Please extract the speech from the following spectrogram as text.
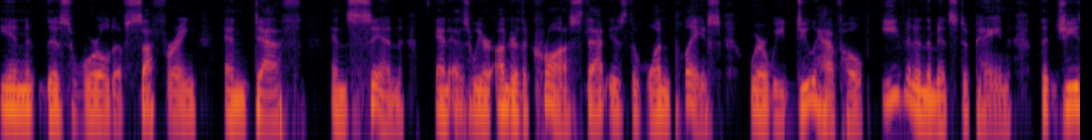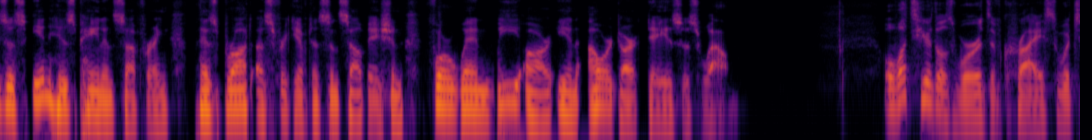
in this world of suffering and death and sin. And as we are under the cross, that is the one place where we do have hope, even in the midst of pain, that Jesus, in his pain and suffering, has brought us forgiveness and salvation for when we are in our dark days as well. Well, let's hear those words of Christ, which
